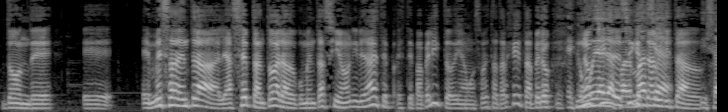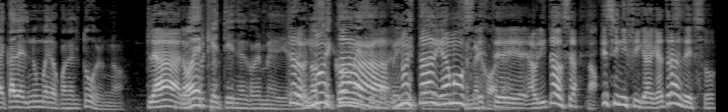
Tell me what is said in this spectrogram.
donde eh, en mesa de entrada le aceptan toda la documentación y le dan este, este papelito, digamos, o esta tarjeta, pero Es no quiere decir que está habilitado. Y sacar el número con el turno. Claro. no es que tiene el remedio. Claro, no, no, se come ese está, papelito no está, digamos, este, habilitado. O sea, No. ¿qué significa? Que atrás de eso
